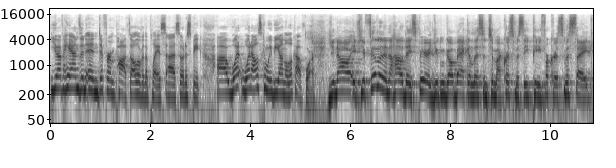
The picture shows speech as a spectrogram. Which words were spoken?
you have hands in, in different pots all over the place, uh, so to speak. Uh, what what else can we be on the lookout for? You know, if you're feeling in the holiday spirit, you can go back and listen to my Christmas EP for Christmas sake.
